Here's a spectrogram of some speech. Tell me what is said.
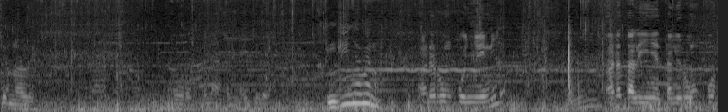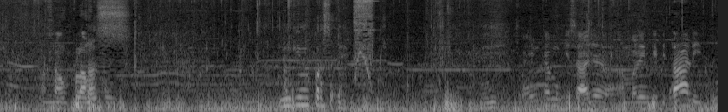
Cek nale. Tingginya mana? ada rumpunya ini ada talinya tali rumpun sama pelampung. Tinggi persen. Eh. main kan bisa aja amalin di tali itu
